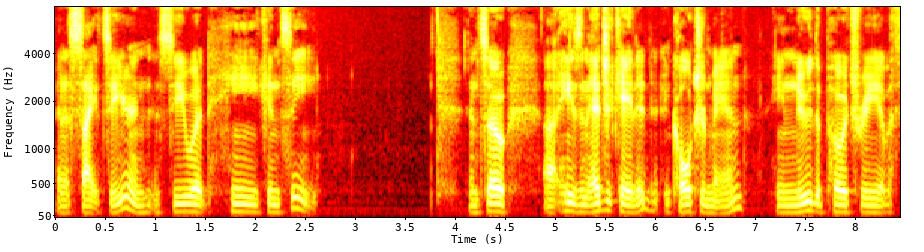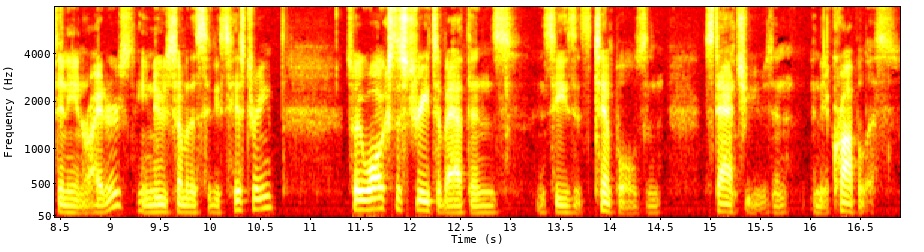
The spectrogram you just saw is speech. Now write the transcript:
and a sightseer and, and see what he can see. And so uh, he's an educated and cultured man. He knew the poetry of Athenian writers, he knew some of the city's history. So he walks the streets of Athens and sees its temples and statues and, and the Acropolis.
